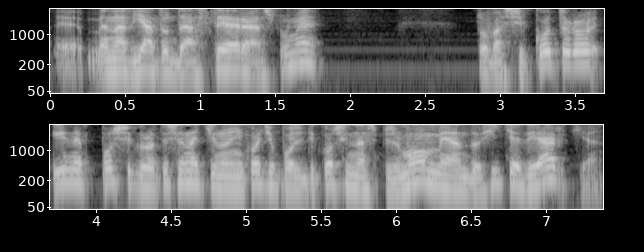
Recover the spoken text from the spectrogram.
ε, ένα διάτοντα αστέρα, ας πούμε. Το βασικότερο είναι πώς συγκροτείς ένα κοινωνικό και πολιτικό συνασπισμό με αντοχή και διάρκεια.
